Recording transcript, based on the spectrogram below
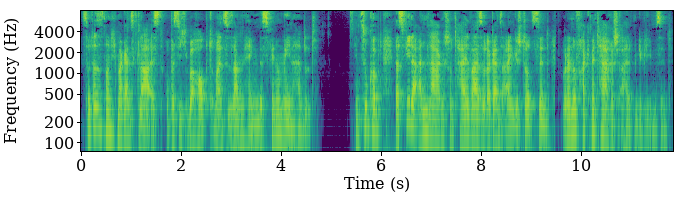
so dass es noch nicht mal ganz klar ist, ob es sich überhaupt um ein zusammenhängendes Phänomen handelt. Hinzu kommt, dass viele Anlagen schon teilweise oder ganz eingestürzt sind oder nur fragmentarisch erhalten geblieben sind.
